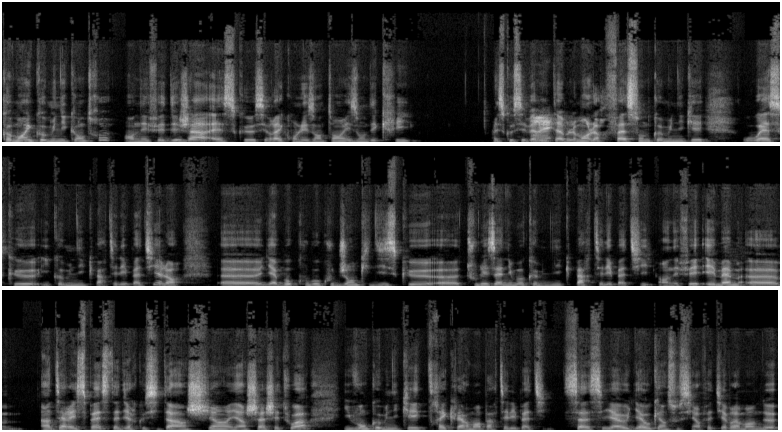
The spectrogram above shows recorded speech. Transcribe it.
comment ils communiquent entre eux, en effet, déjà. Est-ce que c'est vrai qu'on les entend, ils ont des cris? Est-ce que c'est véritablement leur façon de communiquer? Ou est-ce qu'ils communiquent par télépathie? Alors, euh, il y a beaucoup, beaucoup de gens qui disent que euh, tous les animaux communiquent par télépathie, en effet, et même interespèces, c'est-à-dire que si tu as un chien et un chat chez toi, ils vont communiquer très clairement par télépathie. Ça, il n'y a, y a aucun souci. En fait, il y a vraiment une,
